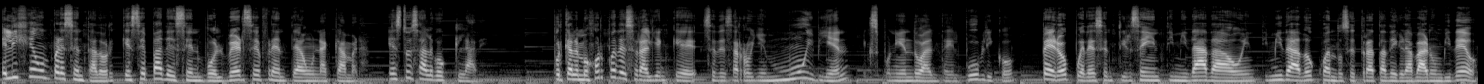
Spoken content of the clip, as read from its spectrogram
elige un presentador que sepa desenvolverse frente a una cámara. Esto es algo clave. Porque a lo mejor puede ser alguien que se desarrolle muy bien exponiendo ante el público, pero puede sentirse intimidada o intimidado cuando se trata de grabar un video.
